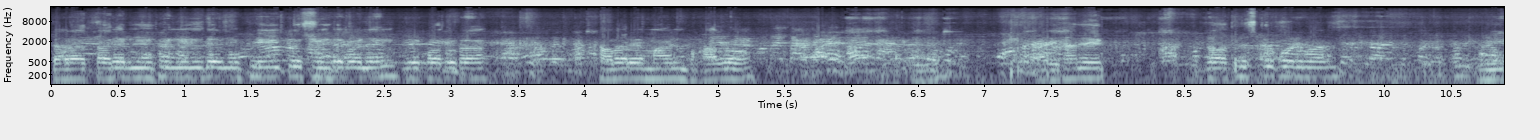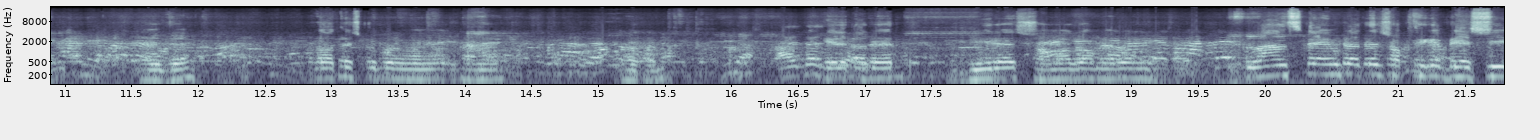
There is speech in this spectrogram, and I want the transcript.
তারা তাদের মুখে, নিজেদের মুখেই তো শুনতে পেলেন যে কতটা খাবারের মান ভালো। আর এখানে যথেষ্ট পরিমাণ এই যে, যথেষ্ট পরিমাণে এখানে ক্রেতাদের ভিড়ের সমাগম এবং লাঞ্চ টাইমটাতে সব থেকে বেশি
